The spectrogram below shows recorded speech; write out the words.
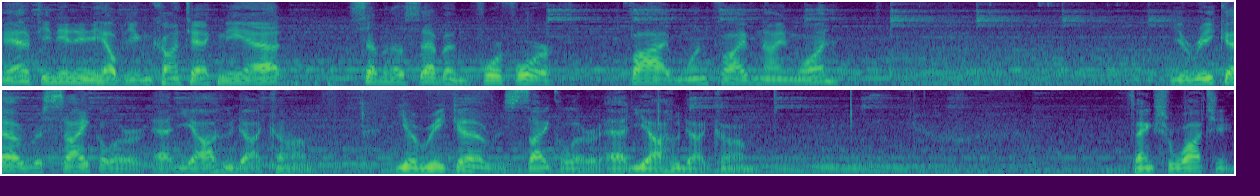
And if you need any help, you can contact me at 707 445 1591. Eureka Recycler at yahoo.com. Eureka Recycler at yahoo.com. Thanks for watching.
